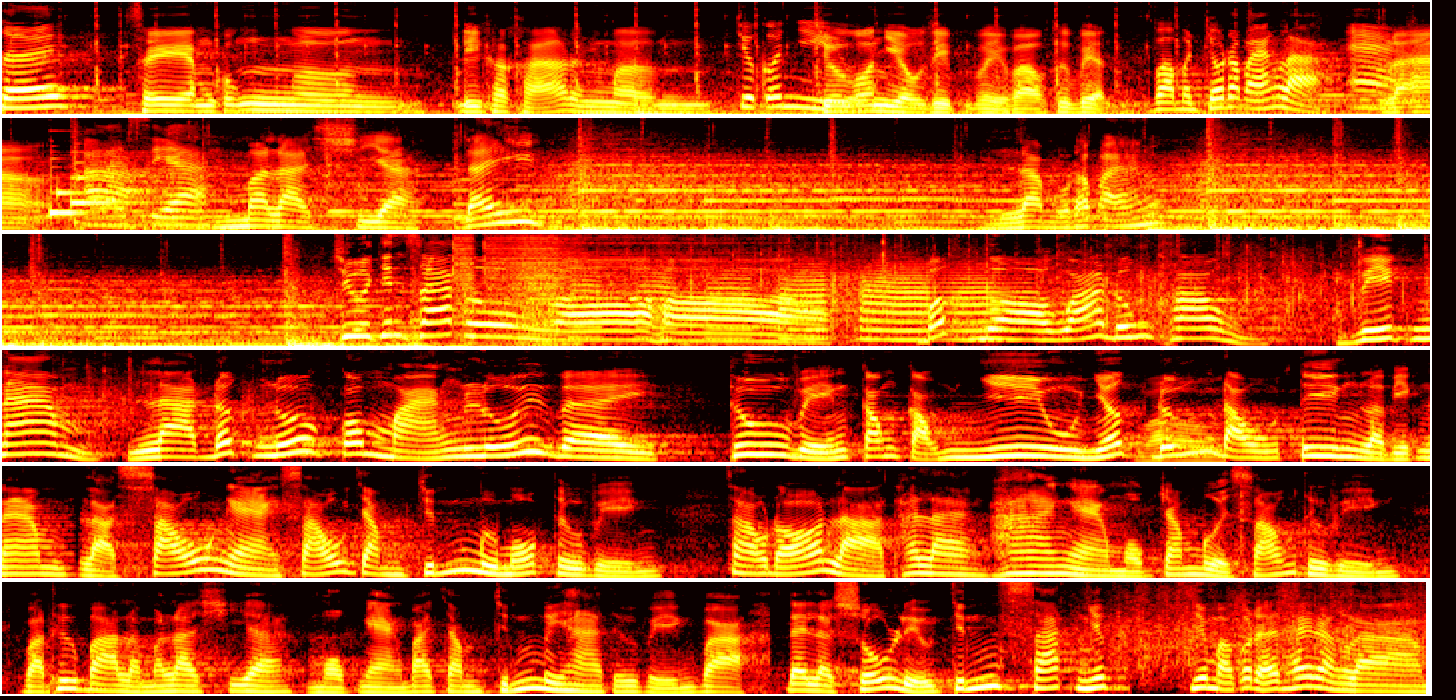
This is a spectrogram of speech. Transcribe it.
C em cũng ờ, đi khá khá rồi nhưng mà chưa có nhiều. chưa có nhiều dịp để vào thư viện. Và mình chốt đáp án là à, là A. Malaysia. Malaysia. Đấy là một đáp án. Chưa chính xác luôn. Ồ, bất ngờ quá đúng không? Việt Nam là đất nước có mạng lưới về thư viện công cộng nhiều nhất Wow. đứng đầu tiên là Việt Nam là 6.691 thư viện sau đó là Thái Lan 2.116 thư viện và thứ ba là Malaysia 1.392 thư viện. Và đây là số liệu chính xác nhất. Nhưng mà có thể thấy rằng là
